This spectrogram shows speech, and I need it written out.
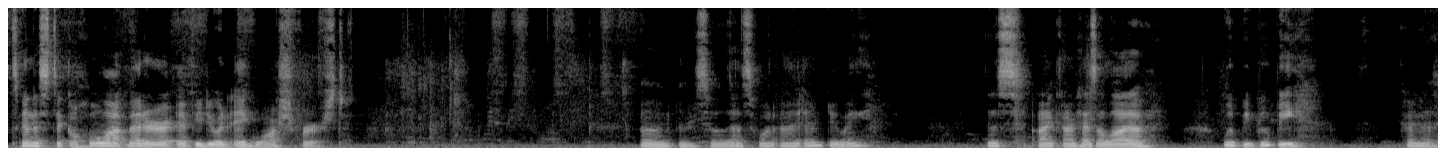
it's going to stick a whole lot better if you do an egg wash first. Um, and so that's what I am doing. This icon has a lot of whoopy boopy kind of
